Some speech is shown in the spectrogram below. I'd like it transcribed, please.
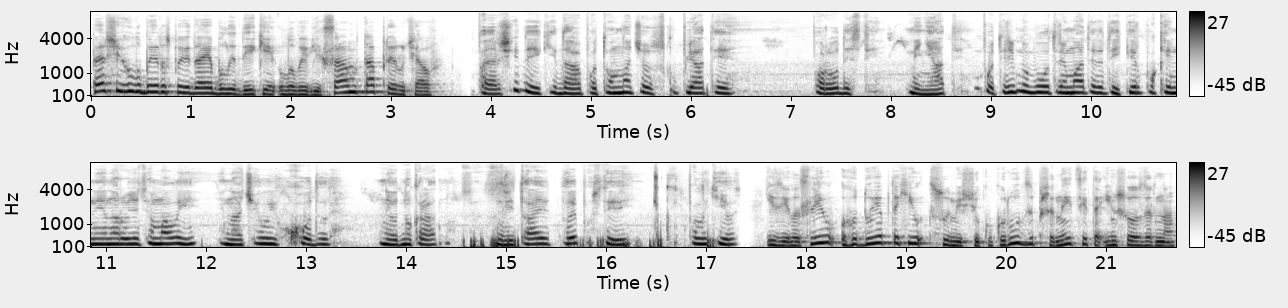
Перші голуби, розповідає, були дикі, ловив їх сам та приручав. Перші дикі, да, потім почав скупляти породисті, міняти. Потрібно було тримати до тих пір, поки не народяться малі, іначе їх уходили неоднократно. Злітають, випустив і полетіли. Із його слів, годує птахів сумішю кукурудзи, пшениці та іншого зерна.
